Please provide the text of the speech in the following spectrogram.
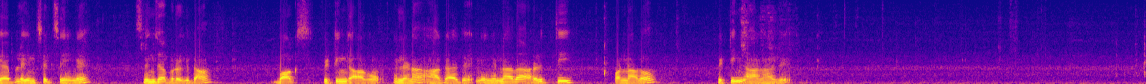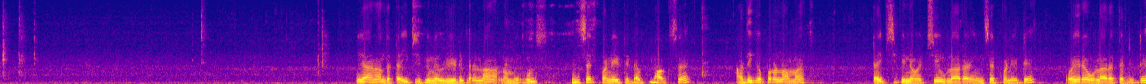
கேப்பில் இன்செர்ட் செய்யுங்க. செஞ்ச பிறகு தான் பாக்ஸ் ஃபிட்டிங் ஆகும். இல்லைன்னா ஆகாது. நீங்கள் என்ன தான் அழுத்தி பண்ணாலும் ஃபிட்டிங் ஆகாது. ஏன் நான் அந்த டைப் சி பின்னை வெளியே எடுக்கிறேன்னா நம்ம இன்ஸ் இன்சர்ட் பண்ணிவிட்டு டப் பாக்ஸை அதுக்கப்புறம் நம்ம டைப் சி பின்னை வச்சு உள்ளார இன்சர்ட் பண்ணிவிட்டு ஒயரை உள்ளார தள்ளிட்டு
